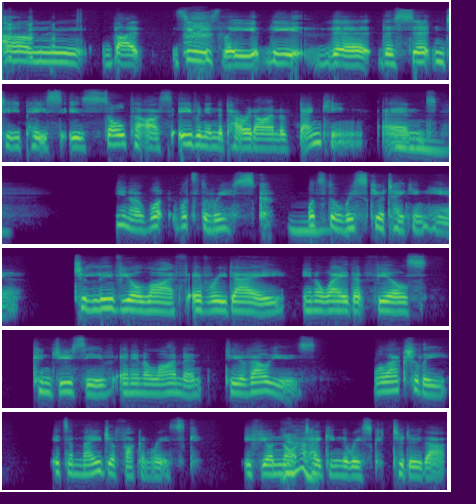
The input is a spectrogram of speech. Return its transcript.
um, but seriously, the the the certainty piece is sold to us even in the paradigm of banking, and mm. You know what what's the risk? Mm. What's the risk you're taking here? To live your life every day in a way that feels conducive and in alignment to your values. Well, actually, it's a major fucking risk if you're not yeah. taking the risk to do that.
